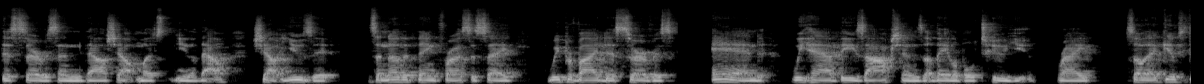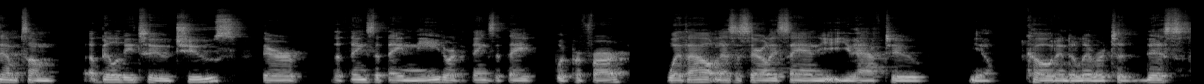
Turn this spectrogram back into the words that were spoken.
this service and thou shalt must, you know, thou shalt use it. It's another thing for us to say we provide this service and we have these options available to you, right? So that gives them some ability to choose their the things that they need or the things that they would prefer without necessarily saying you have to, you know, code and deliver to this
